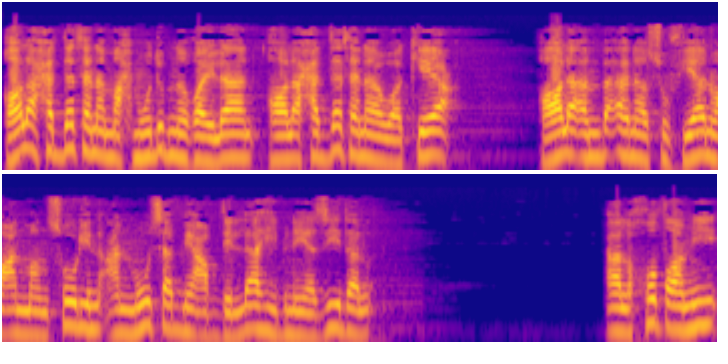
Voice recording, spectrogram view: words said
قال حدثنا محمود بن غيلان قال حدثنا وكيع قال أنبأنا سفيان عن منصور عن موسى بن عبد الله بن يزيد الخطمي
